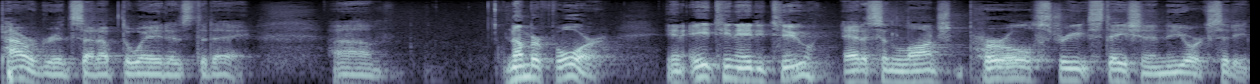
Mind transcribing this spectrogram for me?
power grid set up the way it is today. Um, number four, in 1882, Edison launched Pearl Street Station in New York City.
